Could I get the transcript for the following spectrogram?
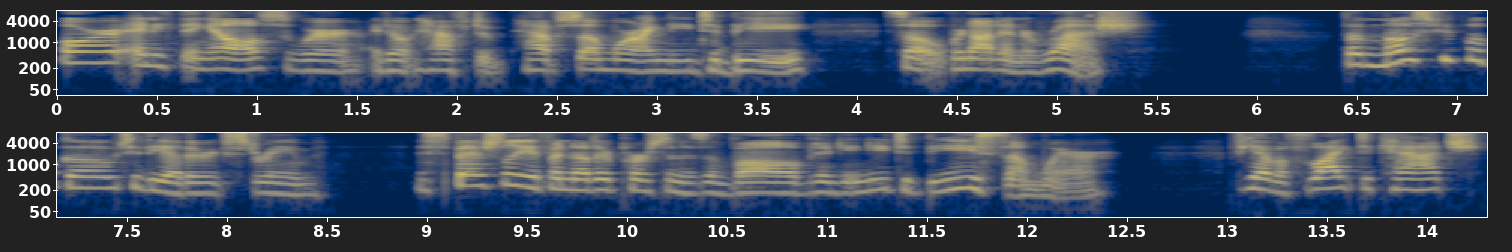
or anything else where I don't have to have somewhere I need to be. So we're not in a rush. But most people go to the other extreme, especially if another person is involved and you need to be somewhere if you have a flight to catch,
